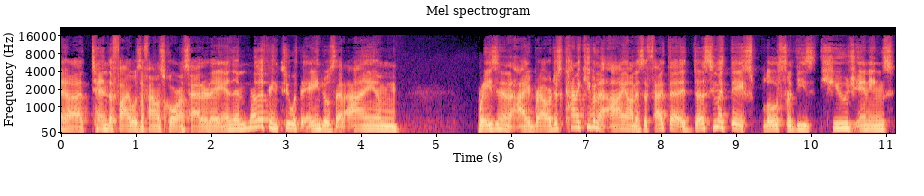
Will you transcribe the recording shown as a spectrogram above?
uh, 10 to 5 was the final score on Saturday. And then another thing, too, with the Angels that I am raising an eyebrow or just kind of keeping an eye on is the fact that it does seem like they explode for these huge innings.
